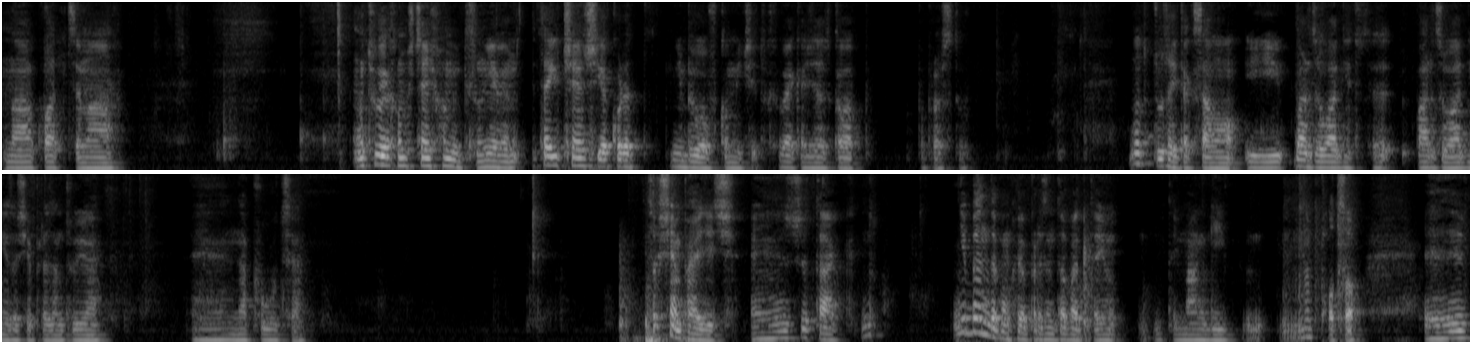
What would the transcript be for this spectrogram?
na okładce ma no tu jakąś część komiksu, nie wiem. Tej części akurat nie było w komiksie, to chyba jakaś dodatkowa po prostu. No to tutaj tak samo i bardzo ładnie to, bardzo ładnie to się prezentuje yy, na półce. Co chciałem powiedzieć, yy, że tak, no, nie będę wam chyba prezentować tej, tej mangi, no po co? Yy,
